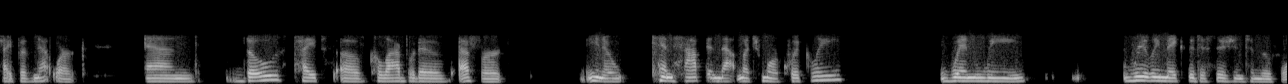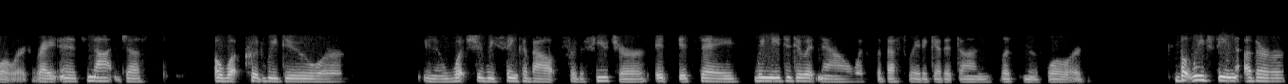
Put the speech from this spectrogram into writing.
type of network. And those types of collaborative efforts, you know, can happen that much more quickly when we really make the decision to move forward, right? And it's not just a what could we do or you know what should we think about for the future. It, it's a we need to do it now. What's the best way to get it done? Let's move forward. But we've seen other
